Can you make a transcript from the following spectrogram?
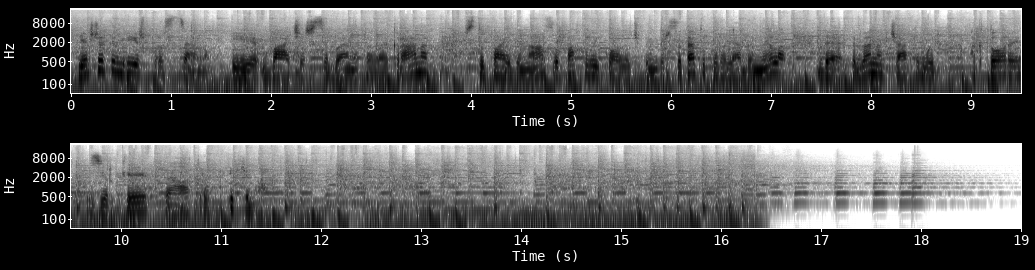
Якщо ти мрієш про сцену і бачиш себе на телеекранах, вступай до нас у фаховий коледж університету короля Данила, де тебе навчатимуть актори, зірки театру і кіно.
